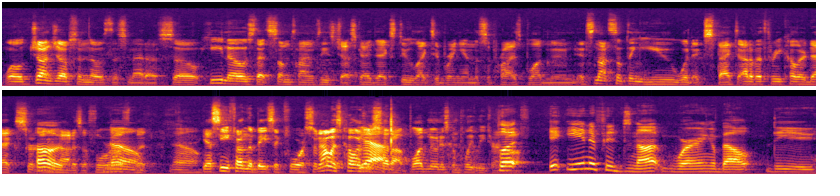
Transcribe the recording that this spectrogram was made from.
Well, John Jepson knows this meta, so he knows that sometimes these Jeskai decks do like to bring in the surprise Blood Moon. It's not something you would expect out of a three-color deck, certainly Oh, not as a four no, but no. yeah, see, he found the basic four, so now his colors Yeah. are set up. Blood Moon is completely turned off. But even if it's not worrying about the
